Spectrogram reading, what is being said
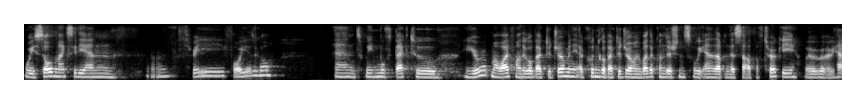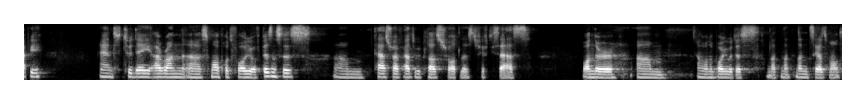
we sold MaxCDN uh, three, four years ago. And we moved back to Europe. My wife wanted to go back to Germany. I couldn't go back to German weather conditions, so we ended up in the south of Turkey, we were very happy. And today I run a small portfolio of businesses, um, TaskDrive, LTV Plus, Shortlist, 50 SaaS, Wonder. Um, I don't want to bore you with this, not, not, not in sales mode.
